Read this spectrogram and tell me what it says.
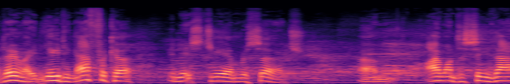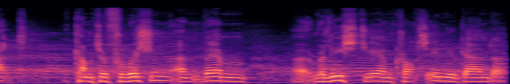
at any rate, leading Africa in its GM research. Um, I want to see that come to fruition and them uh, release GM crops in Uganda.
